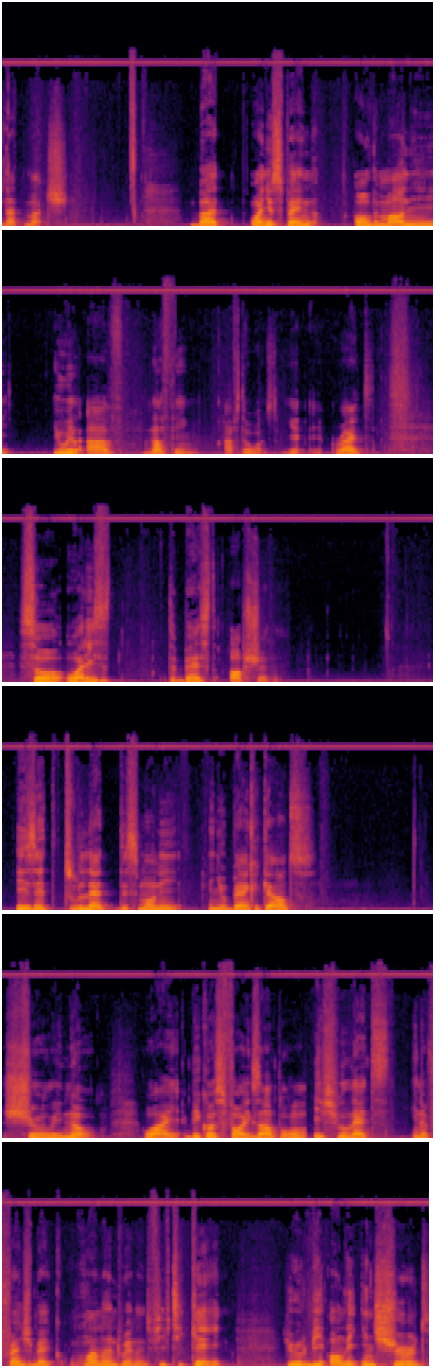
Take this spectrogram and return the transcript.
that much. But when you spend all the money, you will have nothing afterwards. Yeah, right? So, what is the best option? Is it to let this money in your bank account? Surely no. Why? Because, for example, if you let in a French bank 150k, you will be only insured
